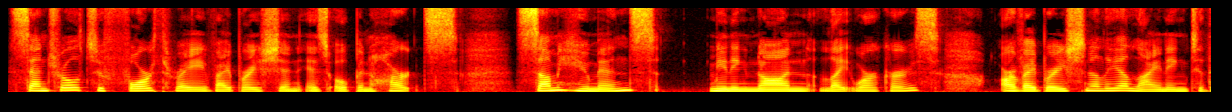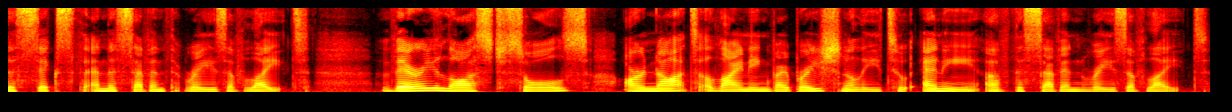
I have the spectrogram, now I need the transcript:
Central to fourth ray vibration is open hearts. Some humans, meaning non lightworkers, are vibrationally aligning to the sixth and the seventh rays of light. Very lost souls are not aligning vibrationally to any of the seven rays of light.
